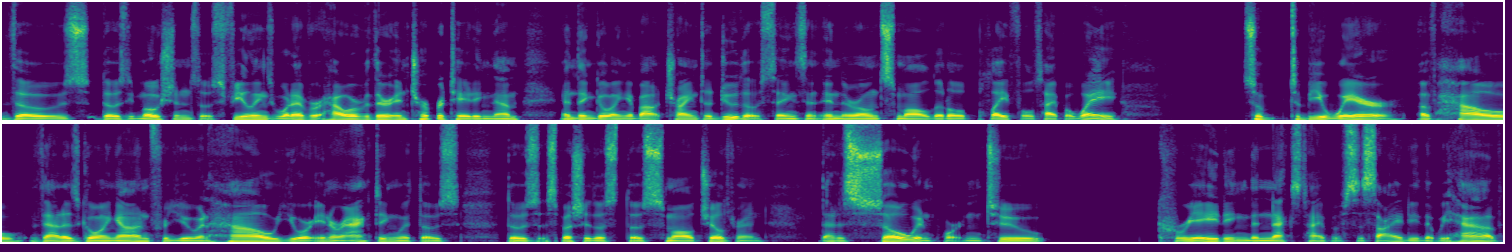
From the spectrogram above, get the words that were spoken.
those those emotions, those feelings, whatever, however they're interpreting them, and then going about trying to do those things in, in their own small little playful type of way. So to be aware of how that is going on for you and how you are interacting with those those especially those those small children, that is so important to creating the next type of society that we have.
